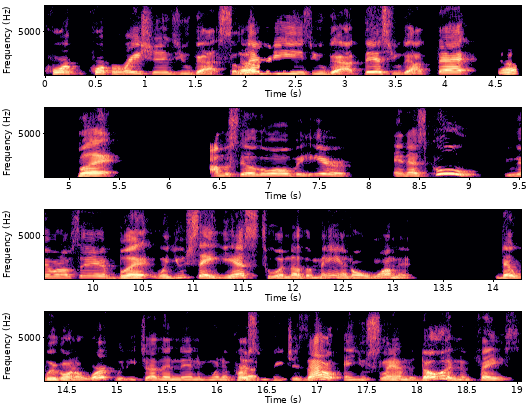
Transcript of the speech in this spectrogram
corp corporations, you got celebrities, you got this, you got that. But I'm gonna still go over here, and that's cool. You get what I'm saying? But when you say yes to another man or woman, that we're going to work with each other. And then when a person yep. reaches out and you slam the door in the face.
